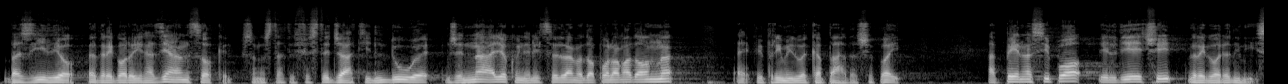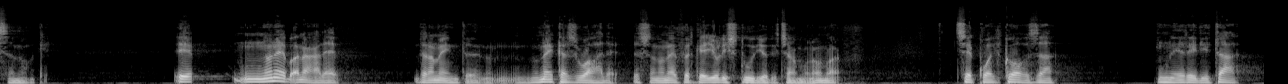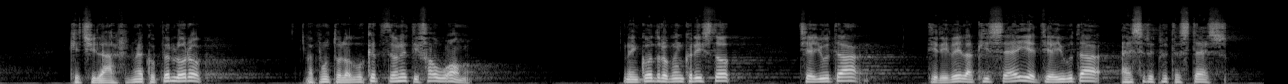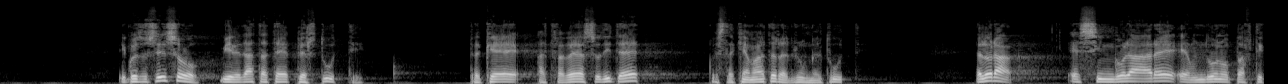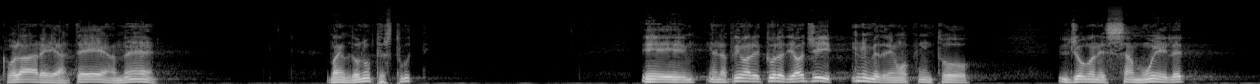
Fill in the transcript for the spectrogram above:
Basilio e Gregorio di Nazianzo, che sono stati festeggiati il 2 gennaio, quindi all'inizio dell'anno dopo la Madonna, ecco i primi due capadaci, poi appena si può il 10 Gregorio di Nissano. Okay. E non è banale, veramente, non è casuale, adesso non è perché io li studio, diciamo, no? ma c'è qualcosa, un'eredità che ci lasciano. Ecco, per loro appunto la vocazione ti fa uomo. L'incontro con Cristo ti aiuta, ti rivela chi sei e ti aiuta a essere più te stesso. In questo senso viene data a te per tutti, perché attraverso di te questa chiamata raggiunge tutti. Allora è singolare, è un dono particolare a te, a me, ma è un dono per tutti. E nella prima lettura di oggi vedremo appunto il giovane Samuele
